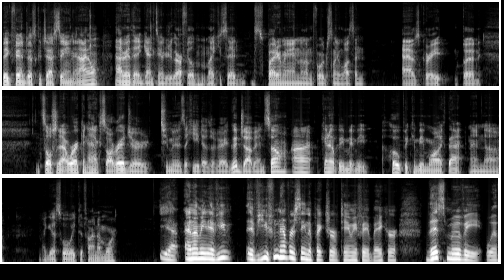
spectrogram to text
big fan of Jessica Chastain, and I don't have anything against Andrew Garfield. Like you said, Spider Man unfortunately wasn't as great, but Social Network and Hacksaw Ridge are two movies that he does a very good job in. So I can hope maybe hope it can be more like that, and uh, I guess we'll wait to find out more. Yeah, and I mean, if you if you've never seen a picture of Tammy Faye Bakker, this movie with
